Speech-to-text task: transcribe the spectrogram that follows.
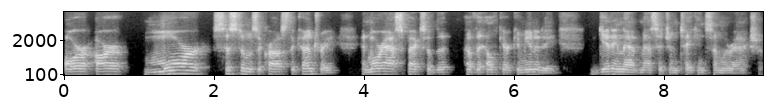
Or are more systems across the country and more aspects of the of the healthcare community getting that message and taking similar action.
